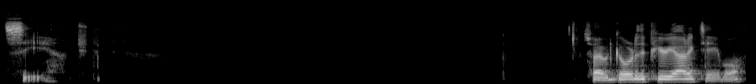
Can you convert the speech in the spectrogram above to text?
Let's see. So I would go to the periodic table.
